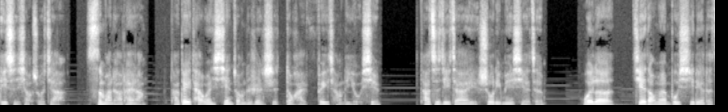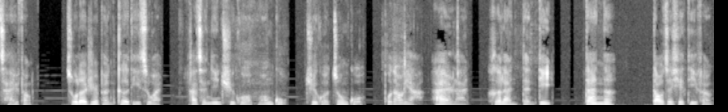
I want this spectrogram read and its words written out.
历史小说家司马辽太郎，他对台湾现状的认识都还非常的有限。他自己在书里面写着，为了《街道漫步》系列的采访，除了日本各地之外，他曾经去过蒙古、去过中国、葡萄牙、爱尔兰、荷兰等地，但呢，到这些地方。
